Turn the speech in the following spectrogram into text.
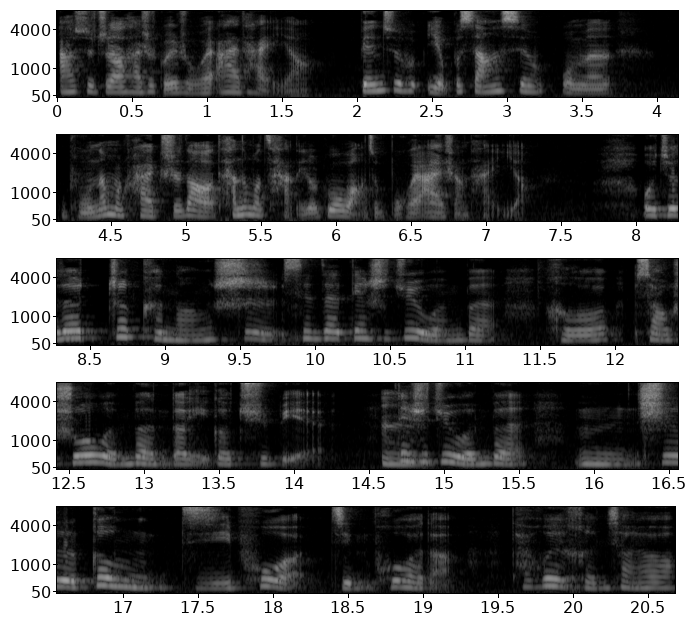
阿旭知道他是鬼主会爱他一样，编剧也不相信我们不那么快知道他那么惨的一个过往就不会爱上他一样。我觉得这可能是现在电视剧文本和小说文本的一个区别。电视剧文本，嗯，是更急迫、紧迫的，他会很想要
